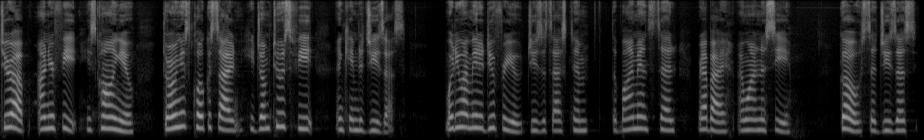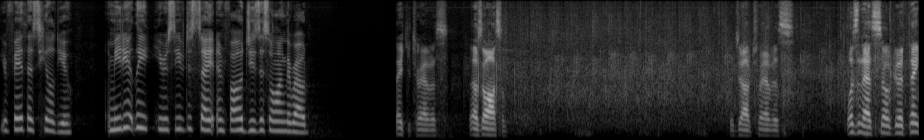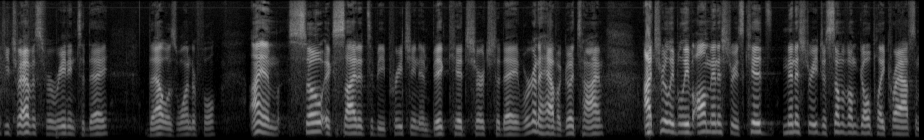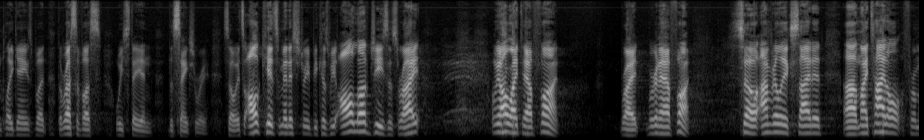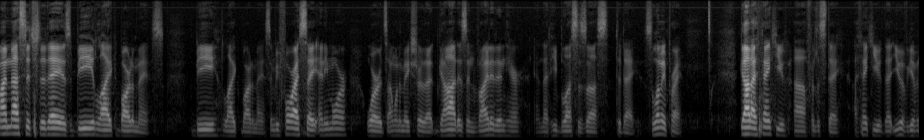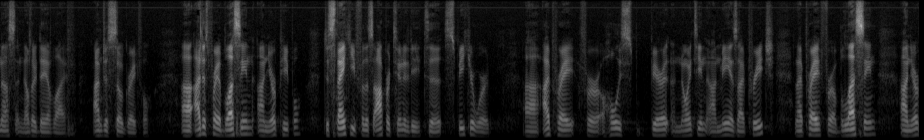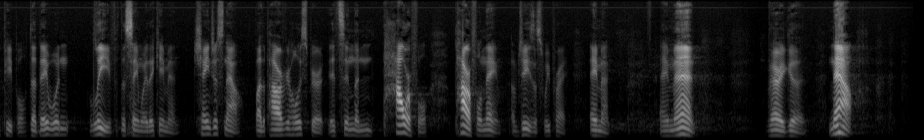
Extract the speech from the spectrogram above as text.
Cheer up, on your feet, he's calling you. Throwing his cloak aside, he jumped to his feet and came to Jesus. What do you want me to do for you? Jesus asked him. The blind man said, Rabbi, I want to see. Go, said Jesus, your faith has healed you. Immediately he received his sight and followed Jesus along the road. Thank you, Travis. That was awesome. Good job, Travis. Wasn't that so good? Thank you, Travis, for reading today. That was wonderful. I am so excited to be preaching in Big Kid Church today. We're going to have a good time. I truly believe all ministries, kids' ministry. Just some of them go play crafts and play games, but the rest of us, we stay in the sanctuary. So it's all kids' ministry because we all love Jesus, right? And we all like to have fun, right? We're going to have fun. So I'm really excited. Uh, my title for my message today is Be Like Bartimaeus. Be like Bartimaeus. And before I say any more words, I want to make sure that God is invited in here and that He blesses us today. So let me pray. God, I thank you uh, for this day. I thank you that you have given us another day of life. I'm just so grateful. Uh, I just pray a blessing on your people. Just thank you for this opportunity to speak your word. Uh, I pray for a Holy Spirit anointing on me as I preach, and I pray for a blessing on your people that they wouldn't leave the same way they came in. Change us now by the power of your Holy Spirit. It's in the powerful, powerful name of Jesus we pray. Amen. Amen. Very good. Now,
